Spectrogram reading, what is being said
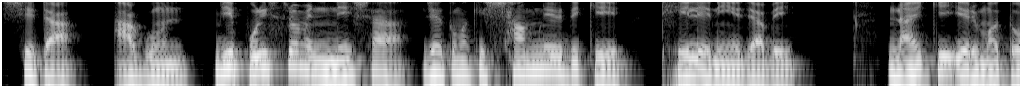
সেটা আগুন, যে পরিশ্রমের নেশা, যা তোমাকে সামনের দিকে ঠেলে নিয়ে যাবে। নাইকি এর মতো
